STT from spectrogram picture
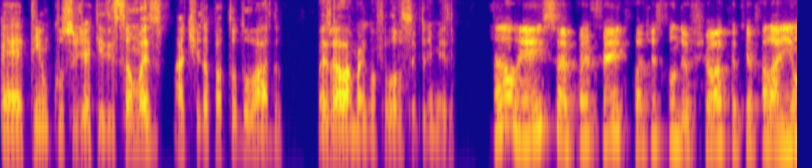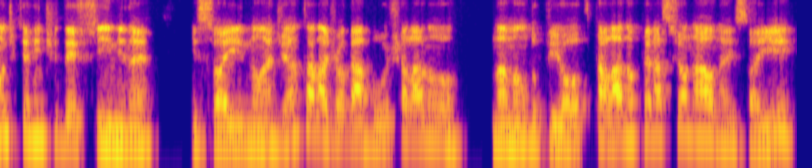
é, tem um custo de aquisição, mas atira para todo lado. Mas vai lá, Margon, fala você primeiro. Não, é isso, é perfeito. Pode responder o choque. Eu queria falar, e onde que a gente define, né? Isso aí não adianta lá jogar a bucha lá no, na mão do PO que está lá no operacional, né? Isso aí,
